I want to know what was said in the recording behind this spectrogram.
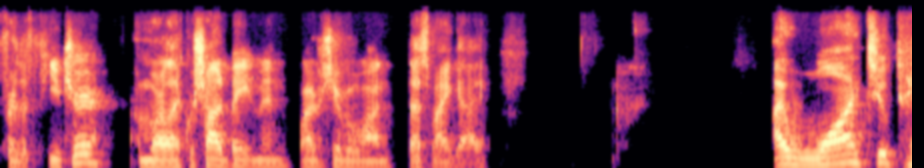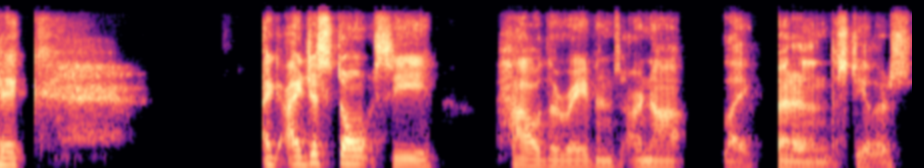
for the future. I'm more like Rashad Bateman, wide receiver one. That's my guy. I want to pick. I, I just don't see how the Ravens are not like better than the Steelers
